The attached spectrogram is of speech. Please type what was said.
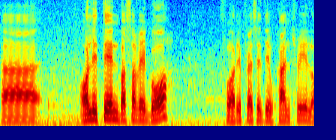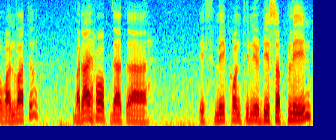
Uh, only 10 Basave go for representative country, lo Vanuatu. But I hope that uh, if me continue discipline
